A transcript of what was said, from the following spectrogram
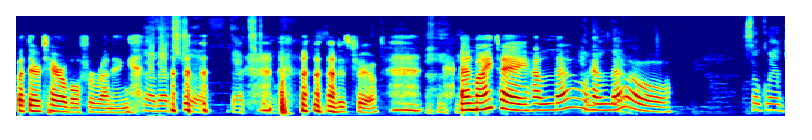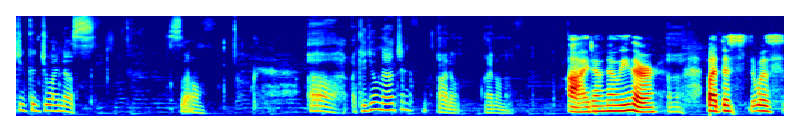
but they're terrible for running. Yeah, that's true. That's true. that is true. and Maite, hello, Hello hello. So glad you could join us. So, uh, could you imagine? I don't. I don't know. I don't know either. but this was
